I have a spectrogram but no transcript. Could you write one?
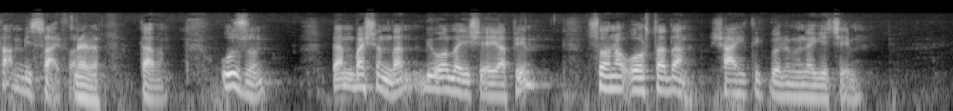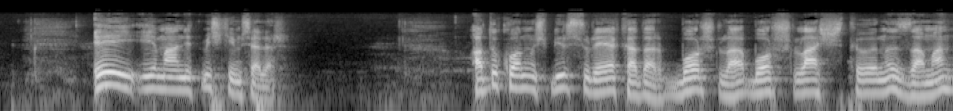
Tam bir sayfa. Evet. Tamam. Uzun. Ben başından bir olayı şey yapayım. Sonra ortadan şahitlik bölümüne geçeyim. Ey iman etmiş kimseler! Adı konmuş bir süreye kadar borçla borçlaştığınız zaman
